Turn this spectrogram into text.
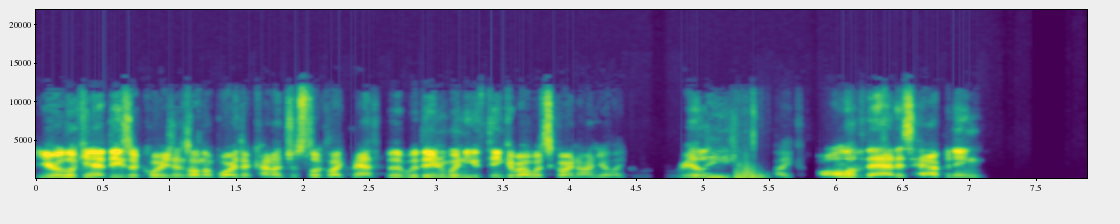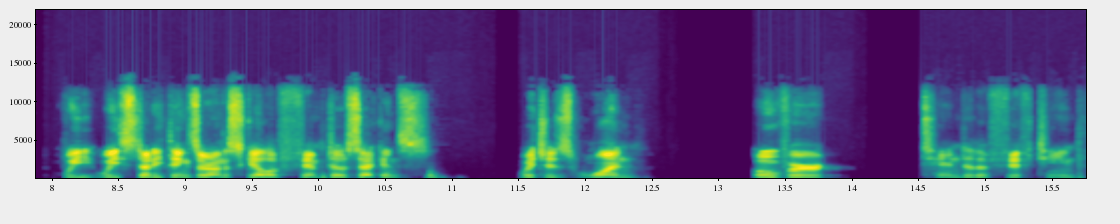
you're looking at these equations on the board that kind of just look like math, but then when you think about what's going on, you're like, really? Like all of that is happening. We we study things that are on the scale of femtoseconds, which is one over ten to the fifteenth.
